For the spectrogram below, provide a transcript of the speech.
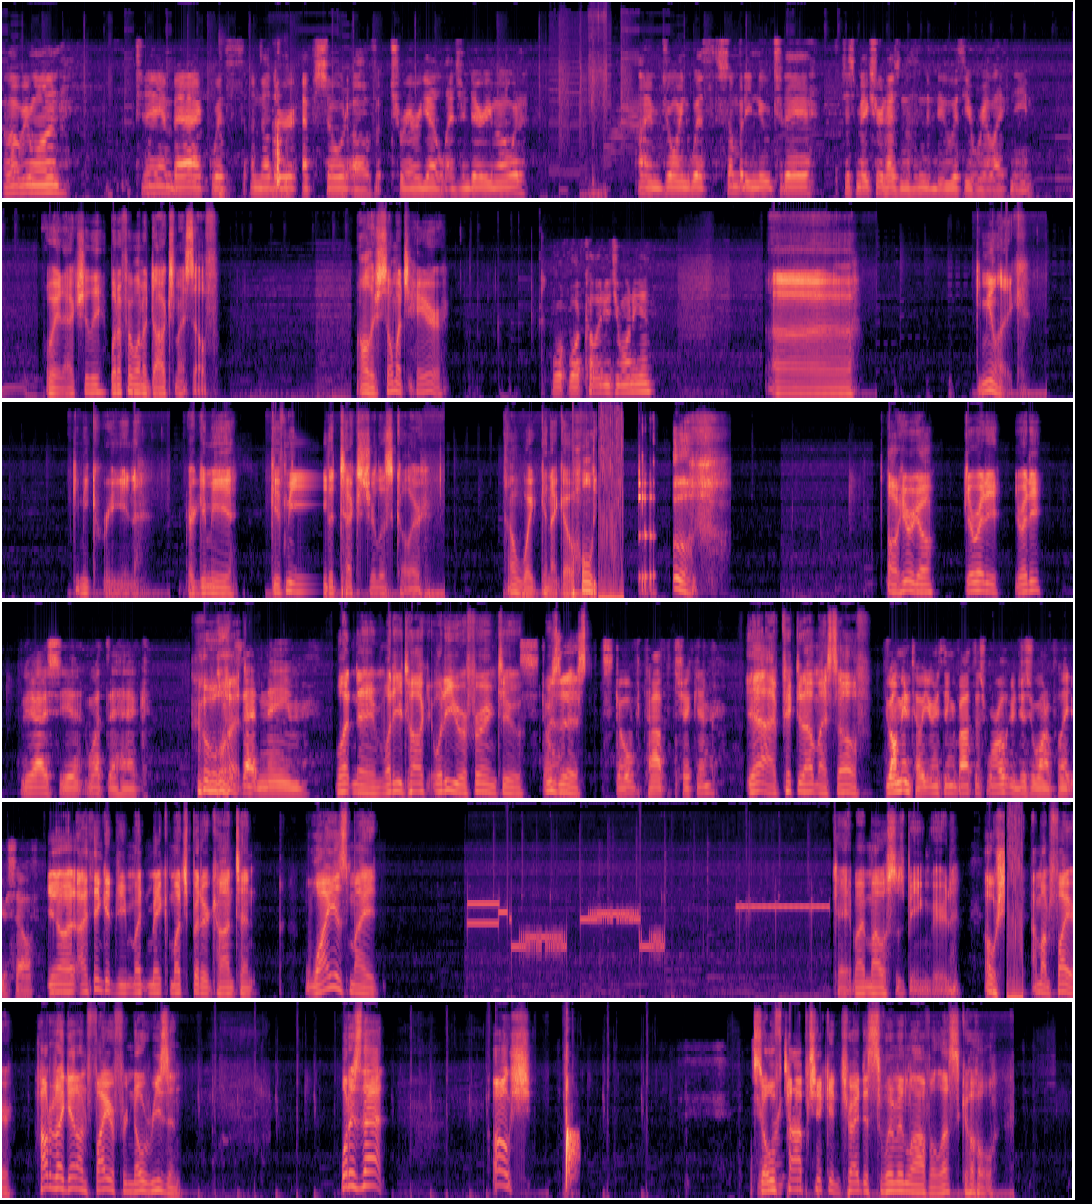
Hello everyone. Today I'm back with another episode of Terraria Legendary Mode. I'm joined with somebody new today. Just make sure it has nothing to do with your real life name. Wait, actually, what if I want to dox myself? Oh, there's so much hair. What, what color did you want again? Uh, give me like, give me green, or give me, give me the textureless color. How white can I go? Holy, ugh. Oh, here we go. Get ready. You ready? Yeah, I see it. What the heck? what? What is that name? What name? What are you talking? What are you referring to? Who's Stove- this? Stovetop Chicken? Yeah, I picked it out myself. Do you want me to tell you anything about this world or just want to play it yourself? You know, I think it'd be might make much better content. Why is my Okay, my mouse is being weird. Oh shit, I'm on fire. How did I get on fire for no reason? What is that? Oh sh Stovetop chicken tried to swim in lava. Let's go.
